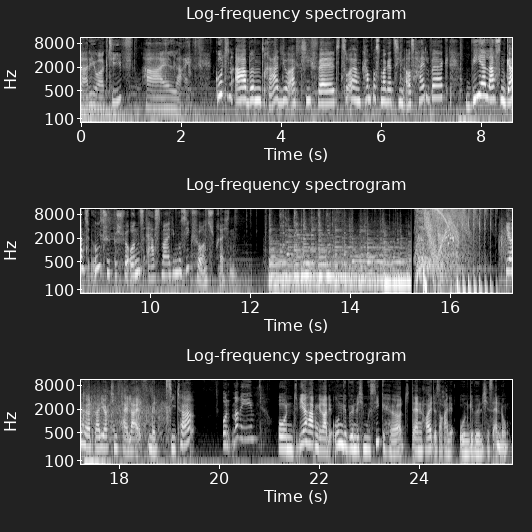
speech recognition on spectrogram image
Radioaktiv High Life. Guten Abend, Radioaktivwelt, zu eurem Campus-Magazin aus Heidelberg. Wir lassen ganz untypisch für uns erstmal die Musik für uns sprechen. Ihr hört Radioaktiv High Life mit Zita und Marie. Und wir haben gerade ungewöhnliche Musik gehört, denn heute ist auch eine ungewöhnliche Sendung.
